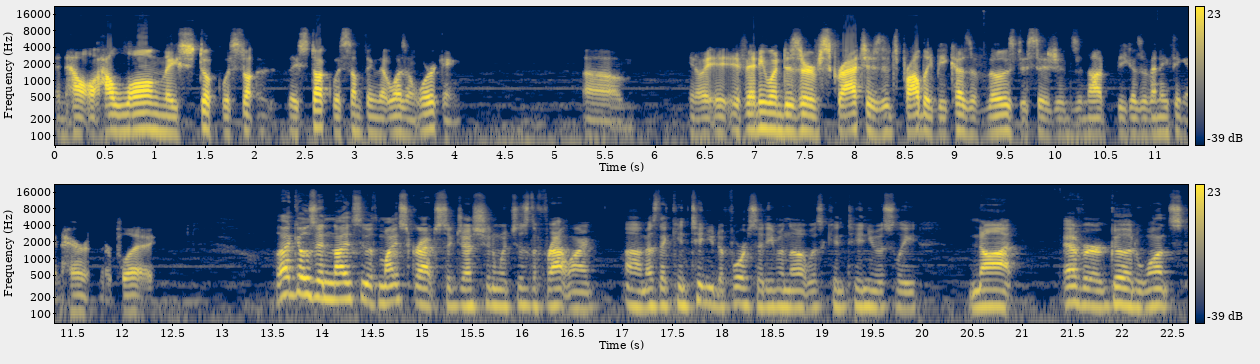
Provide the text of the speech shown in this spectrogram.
and how how long they stuck with some, they stuck with something that wasn't working. Um, you know, if anyone deserves scratches, it's probably because of those decisions and not because of anything inherent in their play. That goes in nicely with my scratch suggestion, which is the frat line, um, as they continue to force it, even though it was continuously not ever good once.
